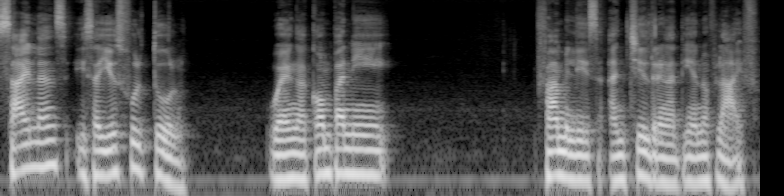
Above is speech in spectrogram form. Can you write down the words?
silence is a useful tool when accompanying families and children at the end of life.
